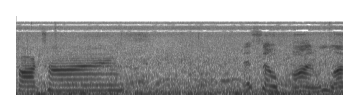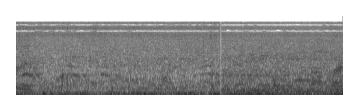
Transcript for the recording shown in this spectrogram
Five times. It's so fun. We love it. We're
